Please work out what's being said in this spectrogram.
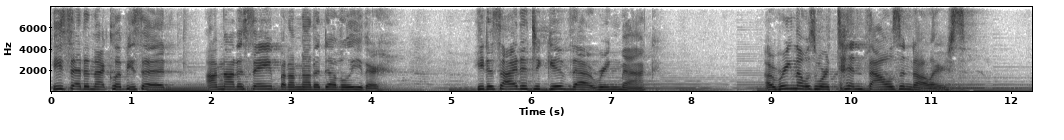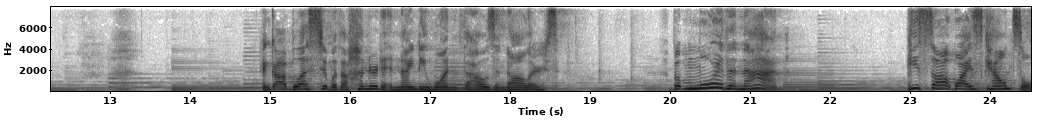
He said in that clip, he said, I'm not a saint, but I'm not a devil either. He decided to give that ring back, a ring that was worth $10,000. And God blessed him with $191,000. But more than that, he sought wise counsel.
